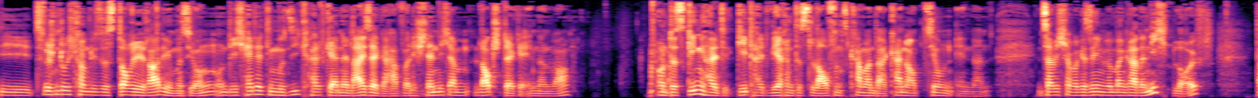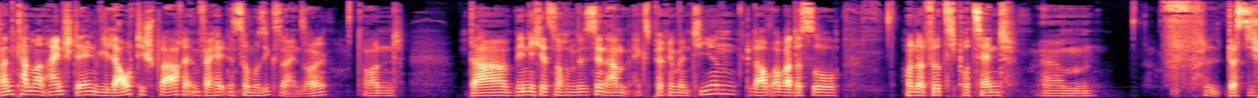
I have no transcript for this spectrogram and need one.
die zwischendurch kommen diese Story-Radio-Missionen und ich hätte die Musik halt gerne leiser gehabt, weil ich ständig am Lautstärke ändern war. Und das ging halt, geht halt während des Laufens, kann man da keine Optionen ändern. Jetzt habe ich aber gesehen, wenn man gerade nicht läuft, dann kann man einstellen, wie laut die Sprache im Verhältnis zur Musik sein soll. Und da bin ich jetzt noch ein bisschen am Experimentieren, glaube aber, dass so 140 Prozent, ähm, dass die,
